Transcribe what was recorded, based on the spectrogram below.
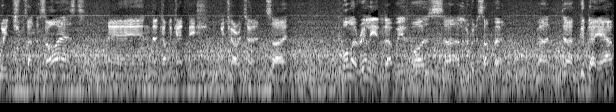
which was undersized, and a couple of catfish, which I returned. So all I really ended up with was uh, a little bit of sunburn. But uh, good day out.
